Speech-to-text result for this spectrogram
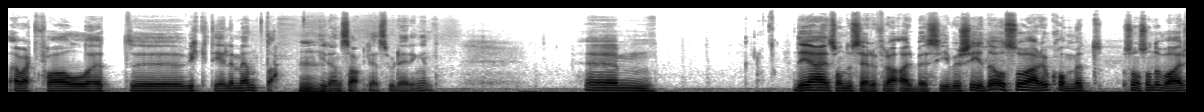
er i hvert fall et eh, viktig element da, i den saklighetsvurderingen. Ehm, det er sånn du ser det fra arbeidsgivers side. Og så er det jo kommet sånn som det var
